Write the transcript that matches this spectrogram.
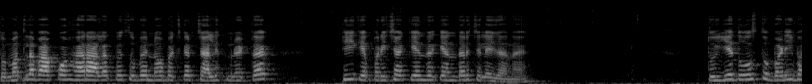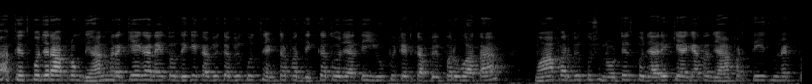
तो मतलब आपको हर हालत में सुबह नौ बजकर चालीस मिनट तक, ठीक है, परीक्षा केंद्र के अंदर चले जाना है। तो ये दोस्तों बड़ी बात है, इसको जरा आप लोग ध्यान में रखिएगा, नहीं तो देखिए कभी कभी कुछ सेंटर पर दिक्कत हो जाती है। यूपी टेट का पेपर हुआ था, वहाँ पर भी कुछ नोटिस को जारी किया गया था, जहाँ पर तीस मिनट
